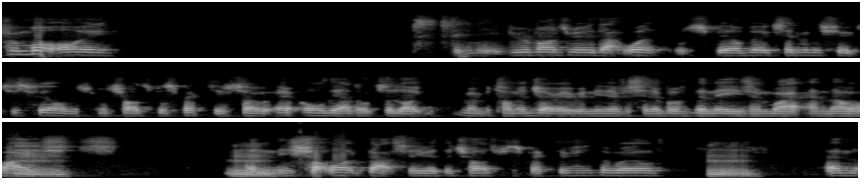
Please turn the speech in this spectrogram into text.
from what I seen, it reminds me of that one Spielberg said when he shoots his films from a child's perspective. So all the adults are like, remember Tom and Jerry when you never seen above the knees and wa- and the waists, Mm, and he shot like that, so you had the child's perspective of the world. mm. And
